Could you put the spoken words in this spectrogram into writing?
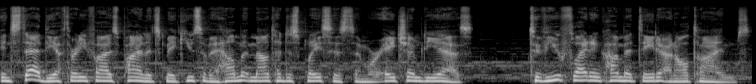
Instead, the F-35's pilots make use of a helmet-mounted display system or HMDS to view flight and combat data at all times.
